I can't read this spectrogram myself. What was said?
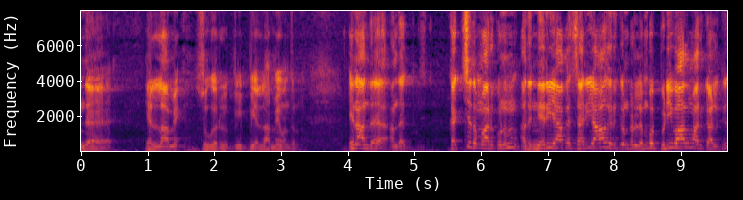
இந்த எல்லாமே சுகரு பிபி எல்லாமே வந்துடும் ஏன்னா அந்த அந்த கச்சிதமாக இருக்கணும் அது நெறியாக சரியாக இருக்குன்ற ரொம்ப பிடிவாதமாக இருக்க ஆளுக்கு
